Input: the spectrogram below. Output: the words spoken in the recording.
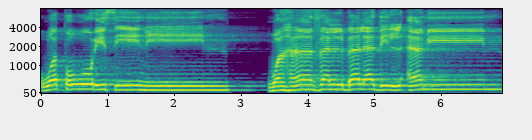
وطور سينين. وهذا البلد الأمين.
